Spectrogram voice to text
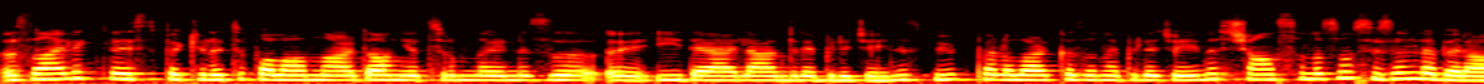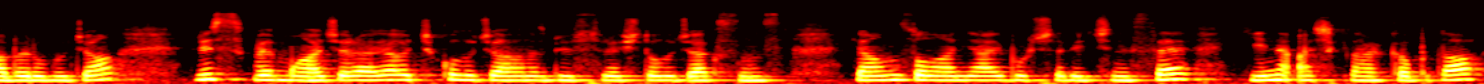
Özellikle spekülatif alanlardan yatırımlarınızı e, iyi değerlendirebileceğiniz, büyük paralar kazanabileceğiniz, şansınızın sizinle beraber olacağı, risk ve maceraya açık olacağınız bir süreçte olacaksınız. Yalnız olan yay burçları için ise yeni aşklar kapıda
